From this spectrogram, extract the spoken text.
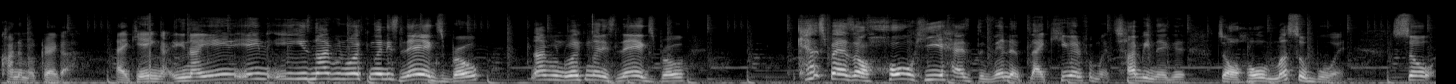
Conor McGregor. Like he ain't, you know, he ain't, he's not even working on his legs, bro. Not even working on his legs, bro. Cassper as a whole, he has developed. Like he went from a chubby nigga to a whole muscle boy. So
